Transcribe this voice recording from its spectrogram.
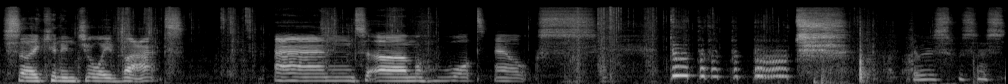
so they can enjoy that. And um, what else? There was, was?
